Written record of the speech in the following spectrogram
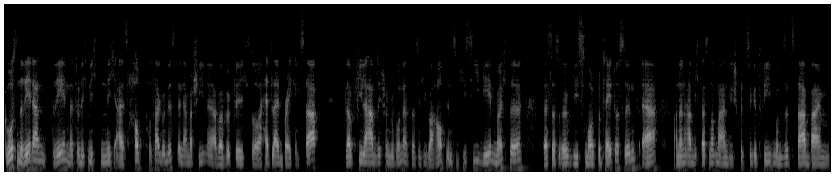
großen Rädern drehen, natürlich nicht, nicht als Hauptprotagonist in der Maschine, aber wirklich so Headline-Breaking Stuff. Ich glaube, viele haben sich schon gewundert, dass ich überhaupt ins VC gehen möchte, dass das irgendwie Small Potatoes sind, ja. Und dann habe ich das nochmal an die Spitze getrieben und sitze da beim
